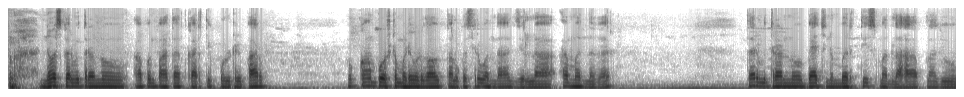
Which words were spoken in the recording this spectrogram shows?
नमस्कार मित्रांनो आपण पाहतात कार्तिक पोल्ट्री फार्म. मुक्काम पोस्ट मडेवडगाव तालुका श्रीवंदा जिल्हा अहमदनगर. तर मित्रांनो बॅच नंबर तीसमधला हा आपला जो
